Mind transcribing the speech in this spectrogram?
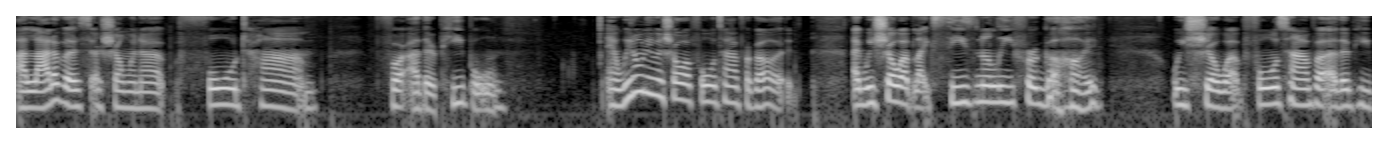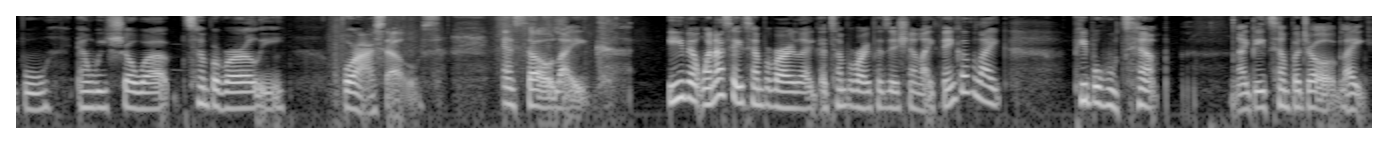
a lot of us are showing up full time for other people and we don't even show up full time for God. Like we show up like seasonally for God. We show up full time for other people and we show up temporarily for ourselves. And so like even when I say temporary like a temporary position like think of like people who temp like they temp a job like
